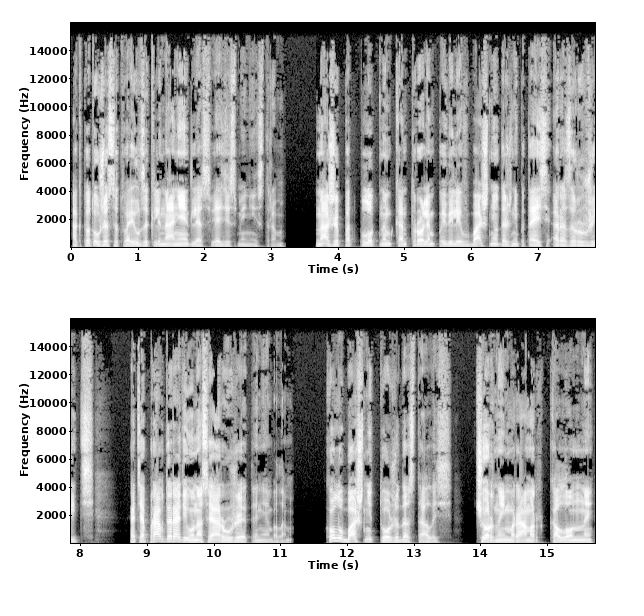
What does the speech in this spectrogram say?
а кто-то уже сотворил заклинание для связи с министром. Нас же под плотным контролем повели в башню, даже не пытаясь разоружить. Хотя, правда ради, у нас и оружия-то не было. Холу башни тоже досталось. Черный мрамор, колонны,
